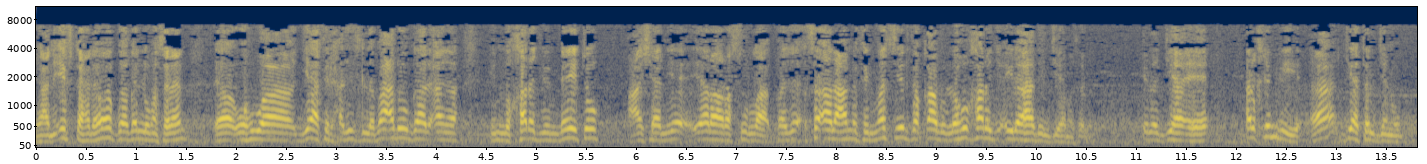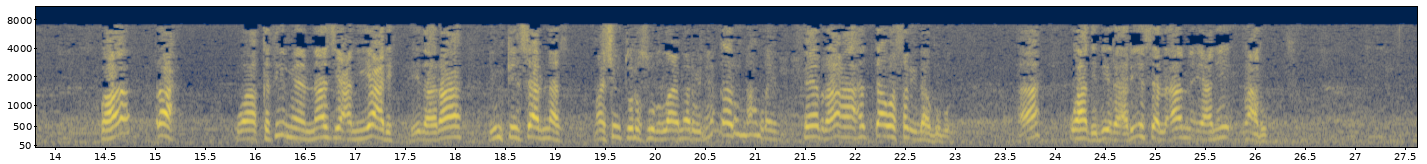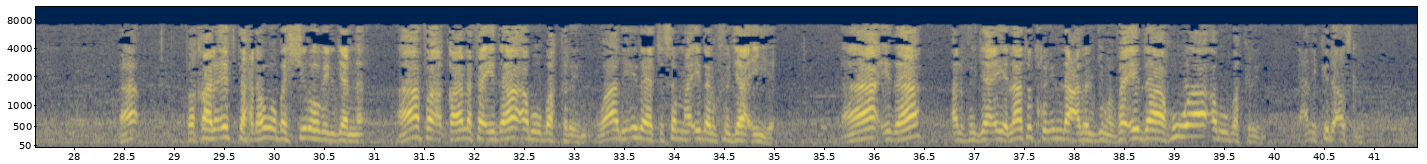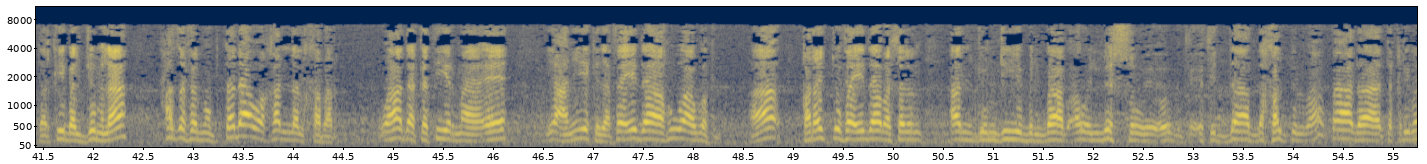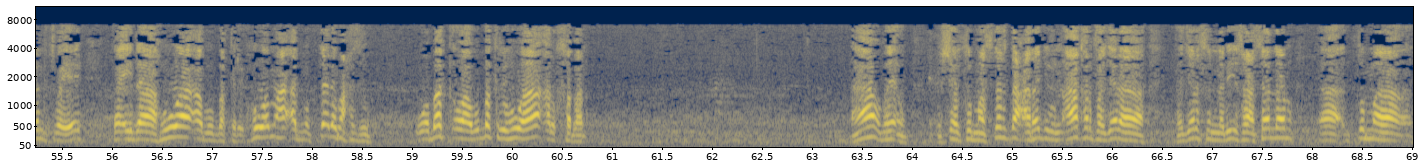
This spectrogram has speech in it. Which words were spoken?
يعني افتح له قال له مثلا وهو جاء في الحديث اللي بعده قال أنا إنه خرج من بيته عشان يرى رسول الله. فسأل عنه في المسجد فقالوا له خرج إلى هذه الجهة مثلا. إلى الجهة إيه؟ الخبليه ها؟ جهة الجنوب. فراح. وكثير من الناس يعني يعرف إذا رأى يمكن سأل ناس ما شفت رسول الله مر من قالوا نعم فين رأى؟ حتى وصل إلى قبور. ها؟ وهذه بئر أريس الآن يعني معروف. ها؟ فقال افتح له وبشره بالجنة. ها؟ فقال فإذا أبو بكر. وهذه إذا تسمى إذا الفجائية. ها إذا الفجائية لا تدخل إلا على الجمله فإذا هو أبو بكر يعني كده أصله. تركيب الجملة حذف المبتدا وخلى الخبر. وهذا كثير ما إيه يعني كذا فإذا هو أبو بكر ها خرجت فإذا مثلا الجندي بالباب أو اللص في الدار دخلت الباب فهذا تقريبا فإذا هو أبو بكر هو مع المبتدا محذوف. وبك وأبو بكر هو الخبر. ها ثم استفتح رجل آخر فجلس فجلس النبي صلى الله عليه وسلم آه ثم آه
